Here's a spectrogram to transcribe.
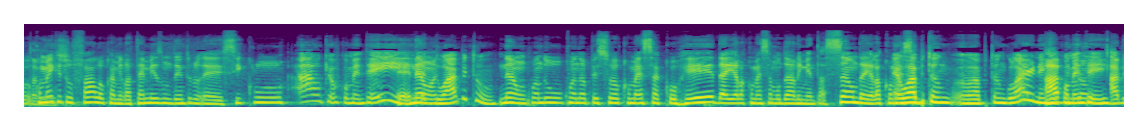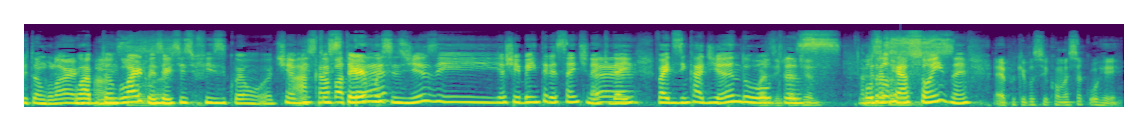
boa. Como é que tu Exatamente. fala, Camila? Até mesmo dentro é, ciclo. Ah, o que eu comentei? É, não, É do hábito? Não, quando, quando a pessoa começa a correr, daí ela começa a mudar a alimentação, daí ela É começa o hábito, o hábito angular, né? Que eu Hábito- comentei. Hábito angular? O hábito Ah, angular, que o exercício físico é um, Eu tinha visto Acaba esse termo até- esses dias e achei bem interessante, né? É. Que daí vai desencadeando Vai outras, desencadeando. Outras reações, né? É porque você começa a correr.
